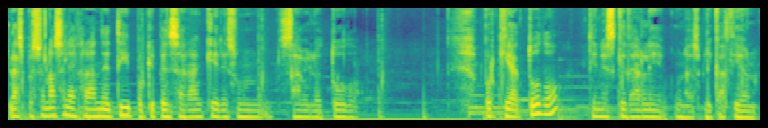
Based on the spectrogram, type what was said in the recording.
las personas se alejarán de ti porque pensarán que eres un sábelo todo. Porque a todo tienes que darle una explicación.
